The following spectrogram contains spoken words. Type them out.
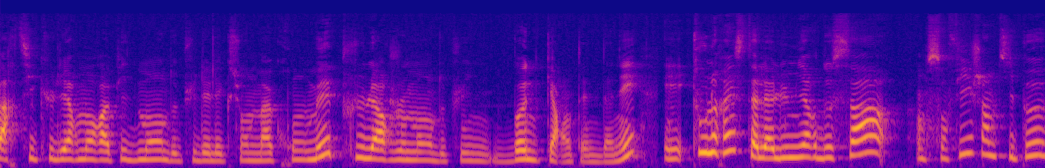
particulièrement rapidement depuis l'élection de Macron, mais plus largement depuis une bonne quarantaine d'années. Et tout le reste, à la lumière de ça, on s'en fiche un petit peu.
